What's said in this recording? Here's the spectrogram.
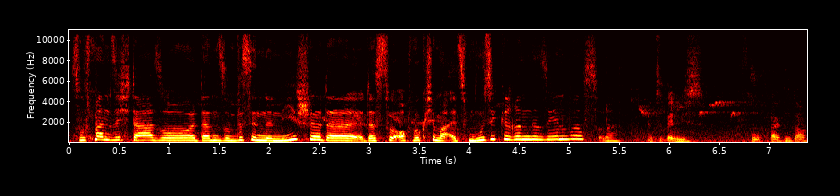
Sucht man sich da so dann so ein bisschen eine Nische, da, dass du auch wirklich immer als Musikerin gesehen wirst? Oder? Also wenn ich vorgreifen darf,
